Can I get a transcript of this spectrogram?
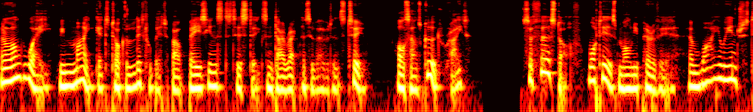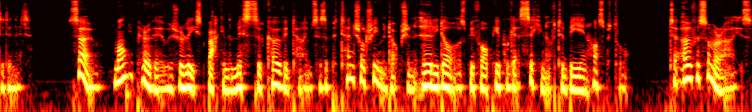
And along the way, we might get to talk a little bit about Bayesian statistics and directness of evidence too. All sounds good, right? So, first off, what is molnupiravir and why are we interested in it? So, molnupiravir was released back in the mists of COVID times as a potential treatment option early doors before people get sick enough to be in hospital. To oversummarise,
